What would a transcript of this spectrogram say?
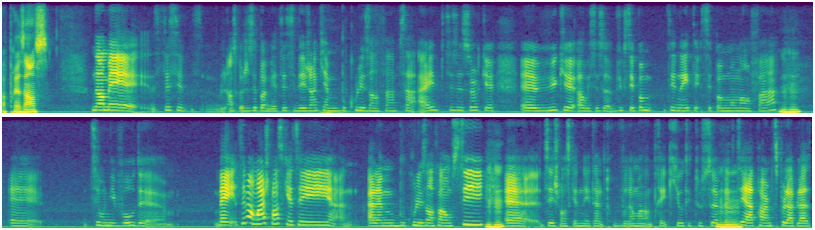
leur présence. Non, mais, c'est. En tout cas, je sais pas, mais tu sais, c'est des gens qui aiment beaucoup les enfants, puis ça aide. Puis c'est sûr que, euh, vu que. Ah oui, c'est ça. Vu que c'est pas. Tu sais, Nate, c'est pas mon enfant, euh, tu sais, au niveau de. Ben, tu sais, ma mère, je pense que, tu elle aime beaucoup les enfants aussi. Mhm. Euh, tu sais, je pense que elle le trouve vraiment très cute et tout ça. Fait Mhm. que, tu sais, elle prend un petit peu la place.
